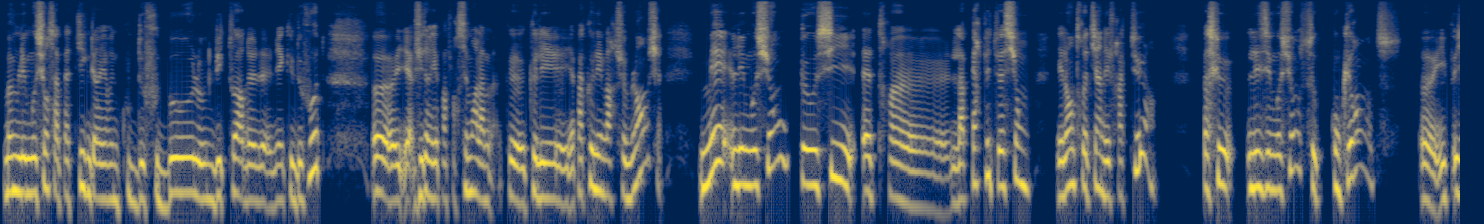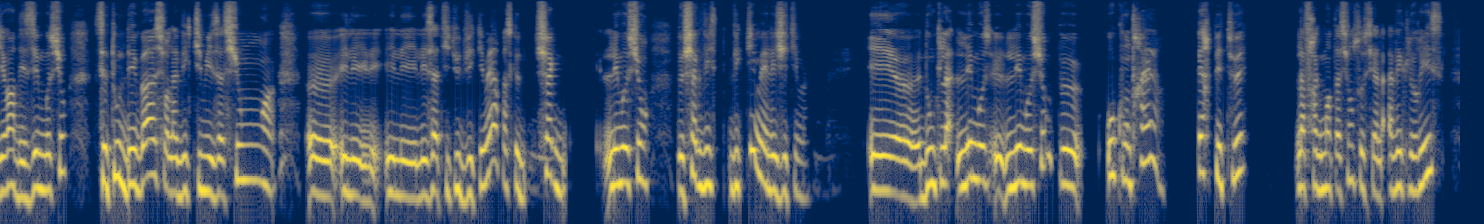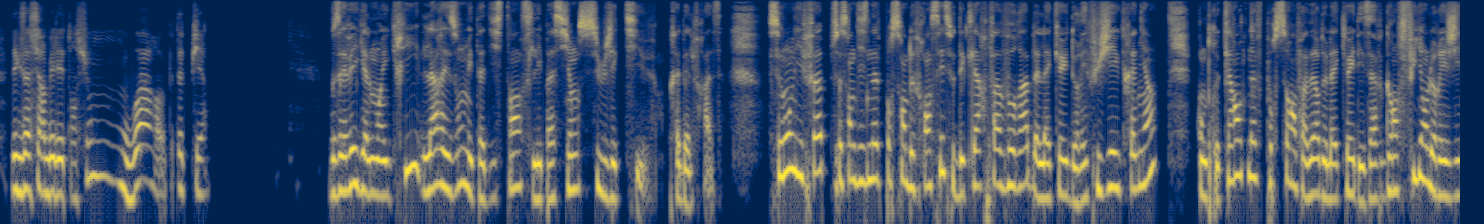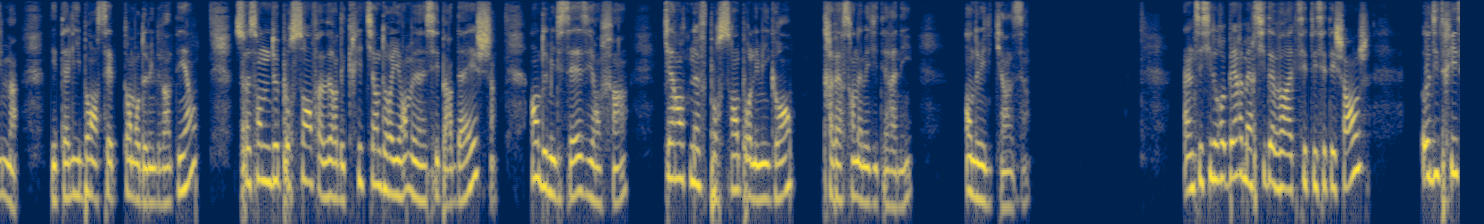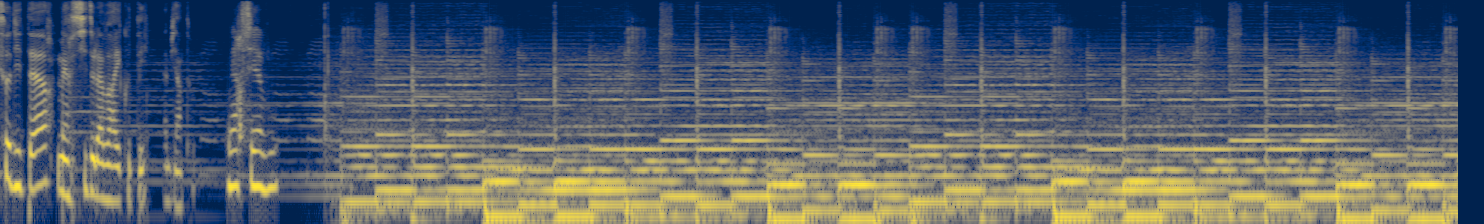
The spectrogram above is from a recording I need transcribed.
même l'émotion sympathique derrière une coupe de football ou une victoire d'une équipe de foot. Euh, je il n'y a pas forcément que les marches blanches, mais l'émotion peut aussi être euh, la perpétuation et l'entretien des fractures, parce que les émotions se concurrentent. Euh, il peut y avoir des émotions. C'est tout le débat sur la victimisation euh, et, les, et les, les attitudes victimaires, parce que chaque l'émotion de chaque vi- victime est légitime. Et euh, donc l'émotion peut, au contraire, perpétuer la fragmentation sociale, avec le risque d'exacerber les tensions, voire euh, peut-être pire. Vous avez également écrit La raison met à distance les passions subjectives. Très belle phrase. Selon l'IFOP, 79% de Français se déclarent favorables à l'accueil de réfugiés ukrainiens, contre 49% en faveur de l'accueil des Afghans fuyant le régime des talibans en septembre 2021, 62% en faveur des chrétiens d'Orient menacés par Daesh en 2016 et enfin 49% pour les migrants traversant la Méditerranée en 2015. Anne-Cécile Robert, merci d'avoir accepté cet échange. Auditrice, auditeur, merci de l'avoir écouté. À bientôt. Merci à vous.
